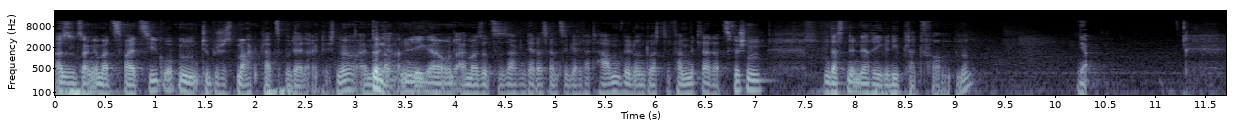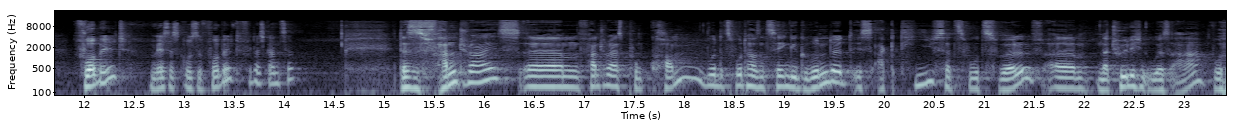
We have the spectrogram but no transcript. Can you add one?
Also sozusagen immer zwei Zielgruppen, ein typisches Marktplatzmodell eigentlich. Ne? Einmal genau. der Anleger und einmal sozusagen, der das ganze Geld hat haben will und du hast den Vermittler dazwischen. Und das sind in der Regel die Plattformen. Ne? Ja. Vorbild, wer ist das große Vorbild für das Ganze? Das ist Fundrise. Ähm, Fundrise.com wurde 2010 gegründet, ist aktiv seit 2012, ähm, natürlich in den USA, wo,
